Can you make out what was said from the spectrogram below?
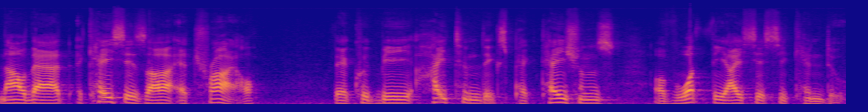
now that cases are at trial, there could be heightened expectations of what the ICC can do.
